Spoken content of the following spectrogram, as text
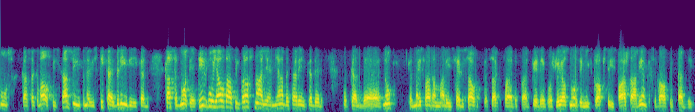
mūsu, kā saka, valstīs atzītu, nevis tikai brīdī, kad kas tad notiek tirgu, jautāsim profesionāļiem, jā, bet arī, kad ir, kad, eh, nu, kad mēs varam arī sevi saukt, kas saka, par, par pietiekoši liels nozīmīgs profesijas pārstāvjiem, kas ir valstīs atzīti.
